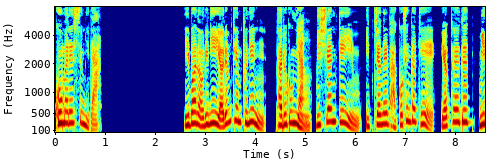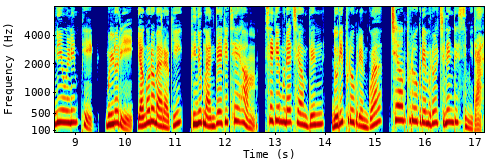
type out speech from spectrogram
고 말했습니다. 이번 어린이 여름 캠프는 바루공양, 미션 게임, 입장을 바꿔 생각해, 역할극, 미니올림픽, 물놀이, 영어로 말하기, 비누 만들기 체험, 세계문화 체험 등 놀이 프로그램과 체험 프로그램으로 진행됐습니다.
